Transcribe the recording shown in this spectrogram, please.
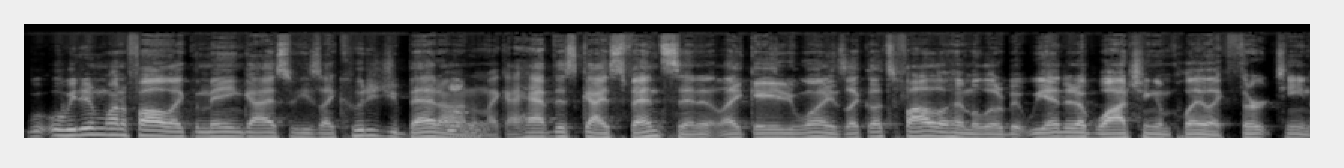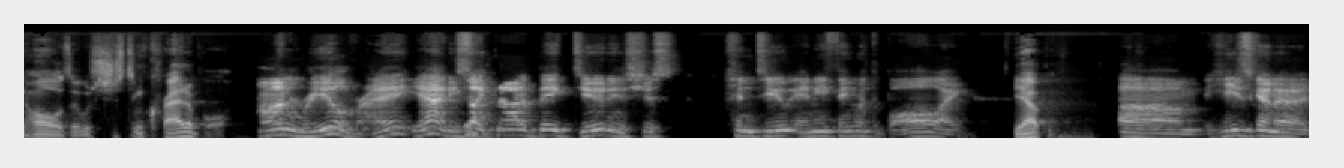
we didn't want to follow like the main guy. So he's like, who did you bet on? I'm Oh. like, I have this guy's Svensson at like 81. He's like, let's follow him a little bit. We ended up watching him play like 13 holes. It was just incredible. Unreal, right? Yeah, and he's Yeah. like not a big dude, and he's just can do anything with the ball. Like Yep. Um, he's gonna.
